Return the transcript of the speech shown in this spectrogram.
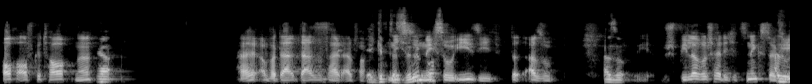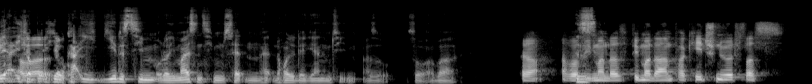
auch aufgetaucht, ne? Ja. Aber da, da ist es halt einfach Gibt nicht, so, nicht so easy. Also, also spielerisch hätte ich jetzt nichts dagegen. Also, ja, ich glaube, glaub, jedes Team oder die meisten Teams hätten, hätten Holiday gerne im Team. Also so, aber. Ja, aber wie man das, wie man da ein Paket schnürt, was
